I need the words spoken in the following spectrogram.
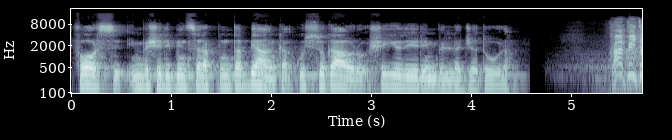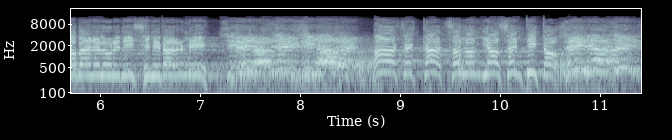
Forse, invece di pensare a Punta Bianca, questo cauro sceglie di ir in villeggiatura. Capito bene, luridissimi vermi? Signor sì, signore! Ah, che cazzo non vi ho sentito? Signor sì, signore!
